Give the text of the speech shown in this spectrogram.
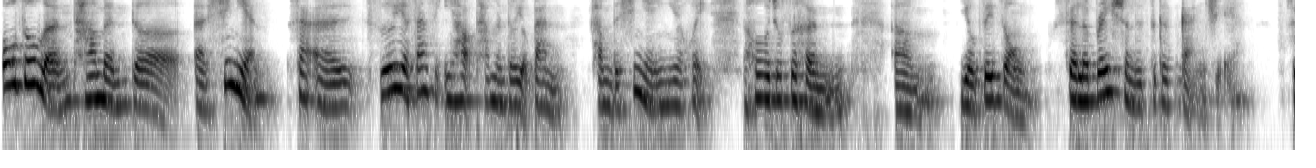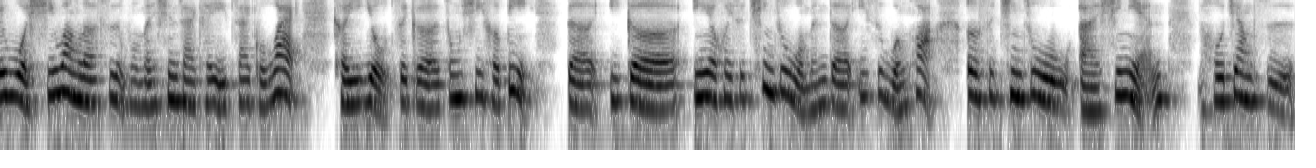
欧洲人他们的呃新年三呃十二月三十一号，他们都有办他们的新年音乐会，然后就是很嗯有这种 celebration 的这个感觉。所以我希望呢，是我们现在可以在国外可以有这个中西合璧的一个音乐会，是庆祝我们的一是文化，二是庆祝呃新年，然后这样子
